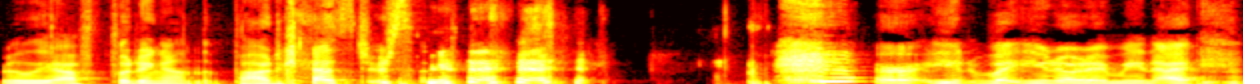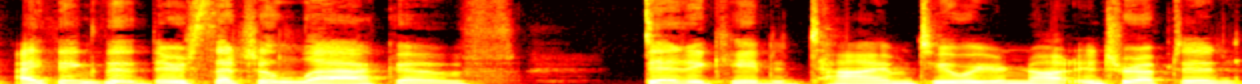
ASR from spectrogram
really off putting on the podcast or something. or but you know what I mean. I I think that there's such a lack of dedicated time too where you're not interrupted.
